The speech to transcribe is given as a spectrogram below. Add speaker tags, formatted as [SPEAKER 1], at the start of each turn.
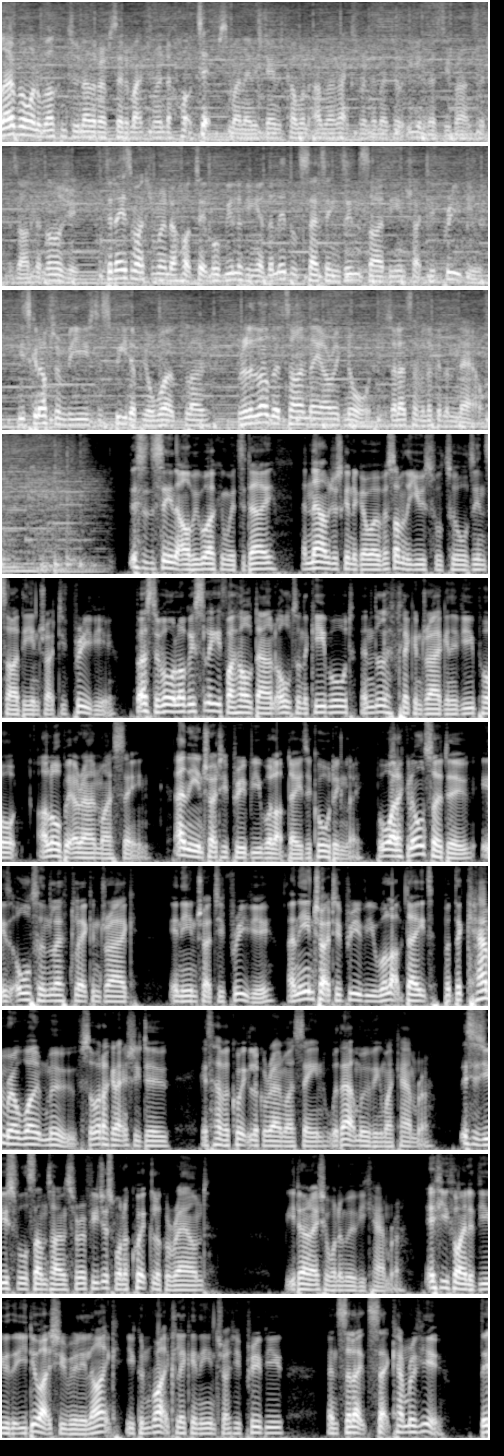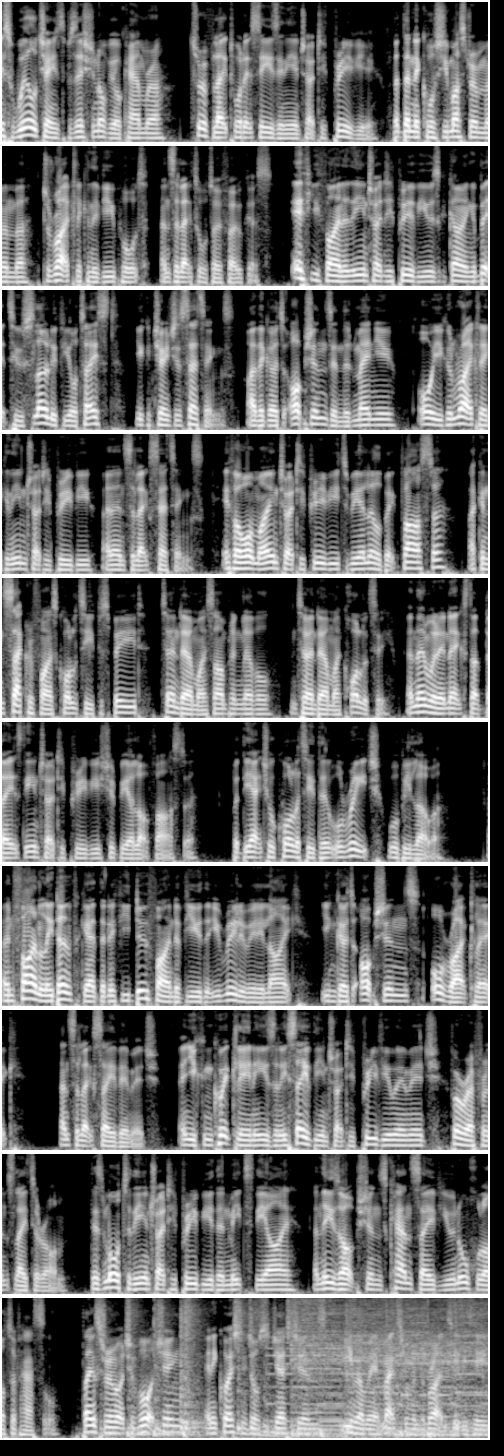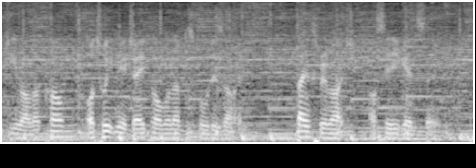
[SPEAKER 1] Hello everyone and welcome to another episode of Maxwell Render Hot Tips. My name is James Coleman, I'm a Maxwell Render mentor at the University of Brighton Centre Design Technology. Today's Maxwell Render Hot Tip will be looking at the little settings inside the interactive preview. These can often be used to speed up your workflow, but a lot of the time they are ignored, so let's have a look at them now. This is the scene that I'll be working with today, and now I'm just going to go over some of the useful tools inside the interactive preview. First of all, obviously, if I hold down Alt on the keyboard and left click and drag in the viewport, I'll orbit around my scene and the interactive preview will update accordingly. But what I can also do is alt and left click and drag in the interactive preview, and the interactive preview will update, but the camera won't move. So what I can actually do is have a quick look around my scene without moving my camera. This is useful sometimes for if you just want a quick look around, but you don't actually want to move your camera. If you find a view that you do actually really like, you can right click in the interactive preview and select set camera view. This will change the position of your camera to reflect what it sees in the interactive preview. But then of course you must remember to right click in the viewport and select autofocus. If you find that the interactive preview is going a bit too slowly for your taste, you can change the settings. Either go to options in the menu, or you can right click in the interactive preview and then select settings. If I want my interactive preview to be a little bit faster, I can sacrifice quality for speed, turn down my sampling level, and turn down my quality. And then when it next updates, the interactive preview should be a lot faster. But the actual quality that it will reach will be lower. And finally, don't forget that if you do find a view that you really, really like, you can go to Options or right click and select Save Image. And you can quickly and easily save the interactive preview image for reference later on. There's more to the interactive preview than meets the eye, and these options can save you an awful lot of hassle. Thanks very much for watching. Any questions or suggestions, email me at maxwellrenderbrightoncdt@gmail.com or tweet me at jcoleman underscore design. Thanks very much. I'll see you again soon.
